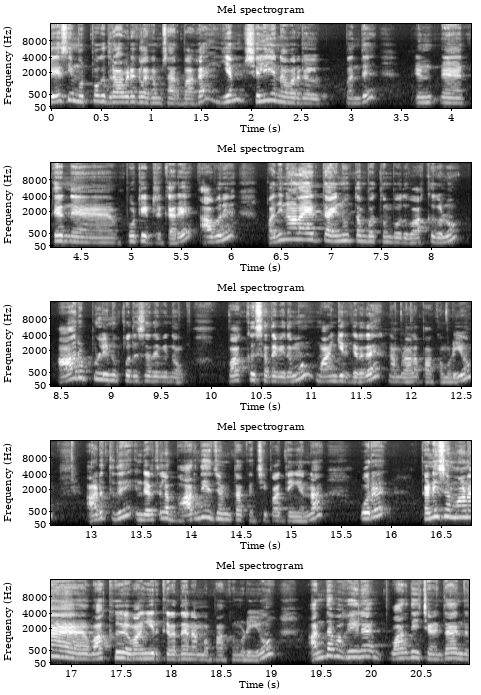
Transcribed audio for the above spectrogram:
தேசிய முற்போக்கு திராவிட கழகம் சார்பாக எம். செலியன் அவர்கள் வந்து போட்டிட்டு அ தேர்ந்த போட்டியிட்டிருக்காரு. அவரு 14,559 வாக்குகளும், 6.30% வாக்கு சதவீதமும் வாங்கியிருக்கிறத நம்மளால பார்க்க முடியும். அடுத்தது இந்த இடத்துல பாரதிய ஜனதா கட்சி பார்த்தீங்கன்னா, ஒரு கணிசமான வாக்கு வாங்கியிருக்கிறத நம்ம பார்க்க முடியும். அந்த வகையில் பாரதிய ஜனதா இந்த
